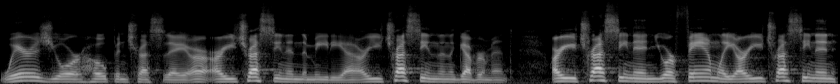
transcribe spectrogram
Where is your hope and trust today? Are, are you trusting in the media? Are you trusting in the government? Are you trusting in your family? Are you trusting in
